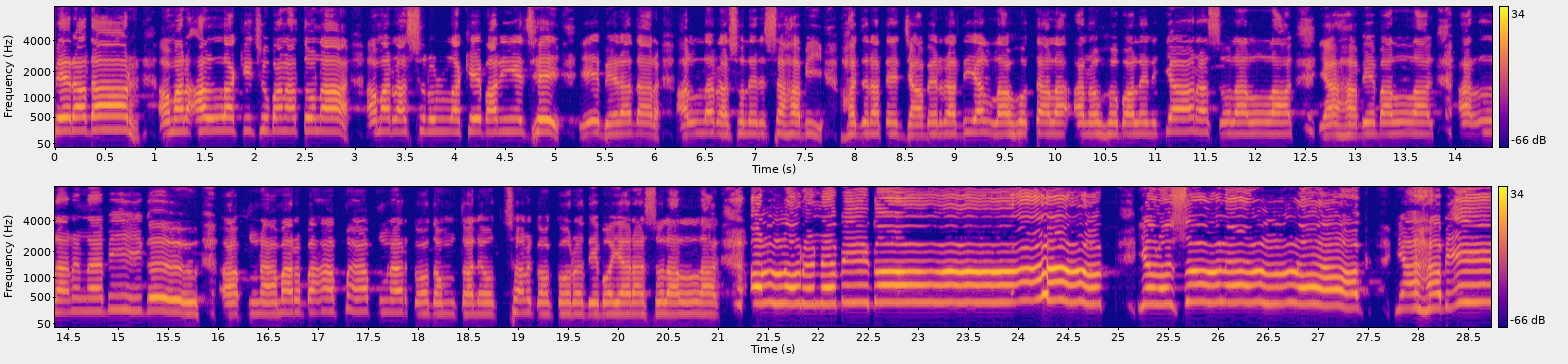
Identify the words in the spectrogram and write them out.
বেরাদার, আমার আল্লাহ কিছু বানাতো না। আমার রাসূলুল্লাহকে বানিয়েছে? এ বেরাদার, আল্লাহ রাসূলের সাহাবি হযরতে জাবের রাদিয়াল্লাহু তাআলা আনহু বলেন, ইয়া রাসূলুল্লাহ, ইয়া হাবিবাল্লাহ, আল্লাহর নবী গো, আপনা, আমার বাপ আপনার কদম তলে উৎসর্গ করে দেব ইয়া রাসূলুল্লাহ। আল্লাহর নবী গো। ইয়া রাসূলুল্লাহ। ইয়া হাবিব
